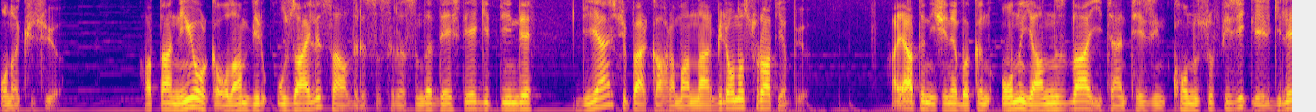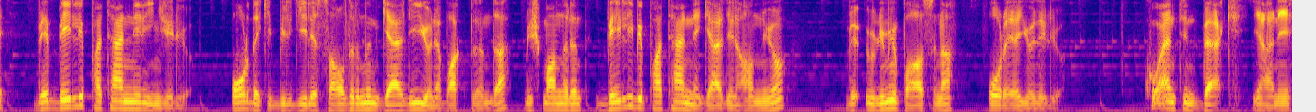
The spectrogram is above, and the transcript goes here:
ona küsüyor. Hatta New York'a olan bir uzaylı saldırısı sırasında desteğe gittiğinde diğer süper kahramanlar bile ona surat yapıyor. Hayatın işine bakın onu yalnızlığa iten tezin konusu fizikle ilgili ve belli paternleri inceliyor. Oradaki bilgiyle saldırının geldiği yöne baktığında düşmanların belli bir paternle geldiğini anlıyor ve ölümü pahasına oraya yöneliyor. Quentin Beck yani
